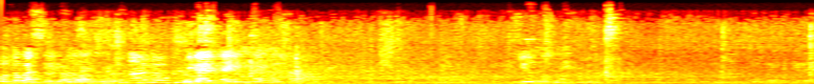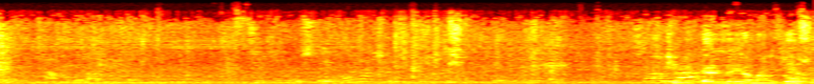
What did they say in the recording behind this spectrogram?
orada var. Seçim kurulu okuyor. Bir ayına gidin arkadaşlar. Yığılma. Kimlikleriniz de yanınızda olsun.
